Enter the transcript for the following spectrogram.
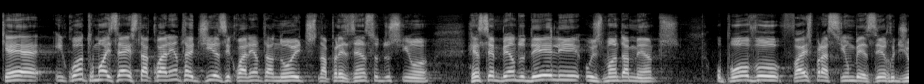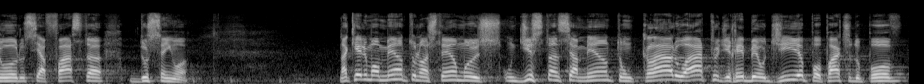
que é enquanto Moisés está 40 dias e 40 noites na presença do Senhor, recebendo dele os mandamentos, o povo faz para si um bezerro de ouro, se afasta do Senhor. Naquele momento nós temos um distanciamento, um claro ato de rebeldia por parte do povo,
